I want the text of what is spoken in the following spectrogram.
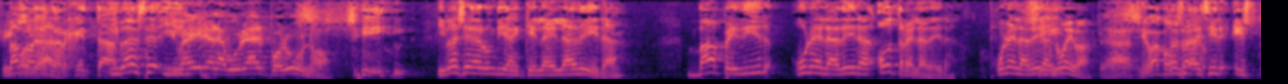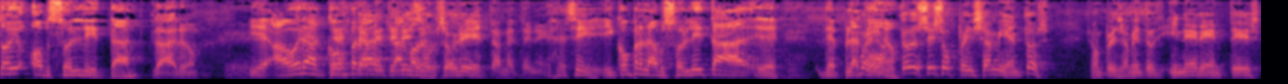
Sí. Va a con pagar. la tarjeta... Y va a, ser- Y, y- va a ir a laburar por uno. Sí, y va a llegar un día en que la heladera va a pedir una heladera, otra heladera. Una heladera Sí. nueva. Claro. se va a Vas comprar... a decir, estoy obsoleta. Claro. Y ahora compra... me tenés obsoleta, me tenés. Sí, y compra la obsoleta eh, de platino. Bueno, todos esos pensamientos son pensamientos inherentes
